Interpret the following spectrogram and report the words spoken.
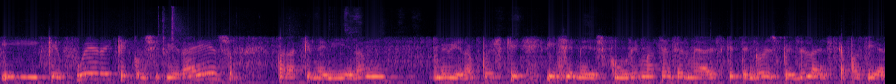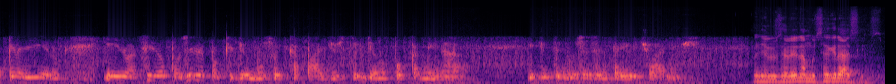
Y que fuera y que consiguiera eso para que me dieran me vieran pues que y se me descubren más enfermedades que tengo después de la discapacidad que me dieron y no ha sido posible porque yo no soy capaz, yo estoy, yo no puedo caminar y yo tengo 68 años. Doña Luz Elena, muchas gracias.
